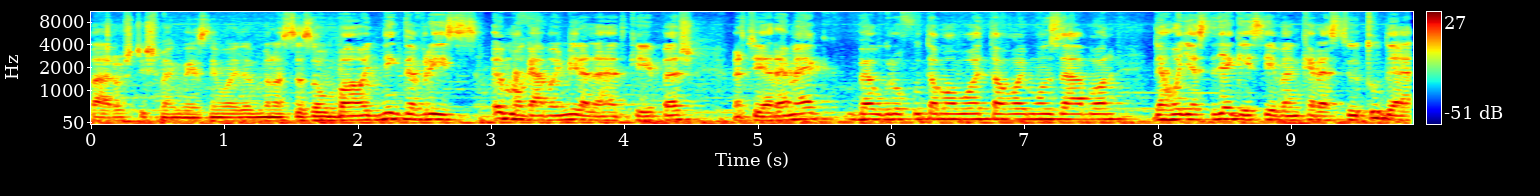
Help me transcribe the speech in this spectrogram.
párost is megnézni majd ebben a szezonban, hogy Nick De Vries önmagában hogy mire lehet képes, mert ugye remek beugró futama volt tavaly Monzában, de hogy ezt egy egész éven keresztül tud-e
